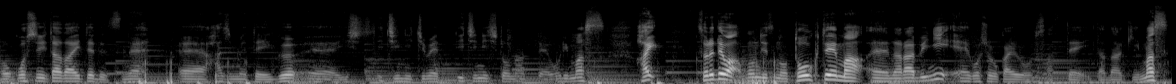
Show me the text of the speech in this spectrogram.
お越しいただいてですね、えー始めていく、え1日目1日となっております。はい。それでは本日のトークテーマ、えー並びに、えーご紹介をさせていただきます。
